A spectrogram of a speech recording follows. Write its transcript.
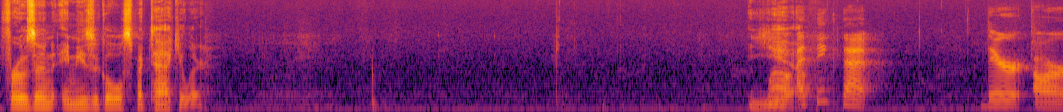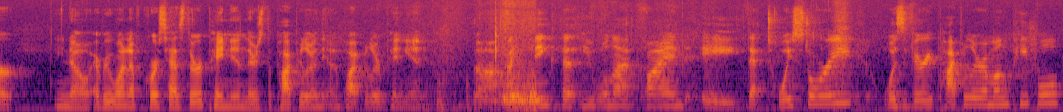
Frozen: A Musical Spectacular. Yeah. Well, I think that there are, you know, everyone, of course, has their opinion. There's the popular and the unpopular opinion. Uh, I think that you will not find a that Toy Story was very popular among people.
